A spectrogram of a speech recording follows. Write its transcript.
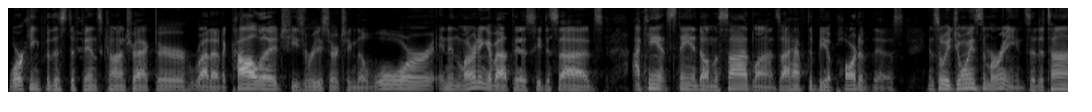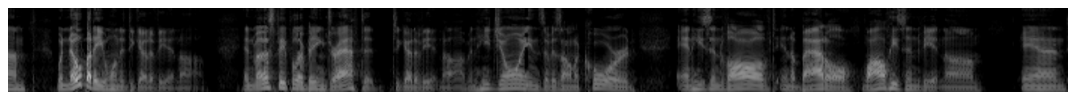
working for this defense contractor right out of college. He's researching the war. And in learning about this, he decides, I can't stand on the sidelines. I have to be a part of this. And so he joins the Marines at a time when nobody wanted to go to Vietnam. And most people are being drafted to go to Vietnam. And he joins of his own accord and he's involved in a battle while he's in Vietnam. And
